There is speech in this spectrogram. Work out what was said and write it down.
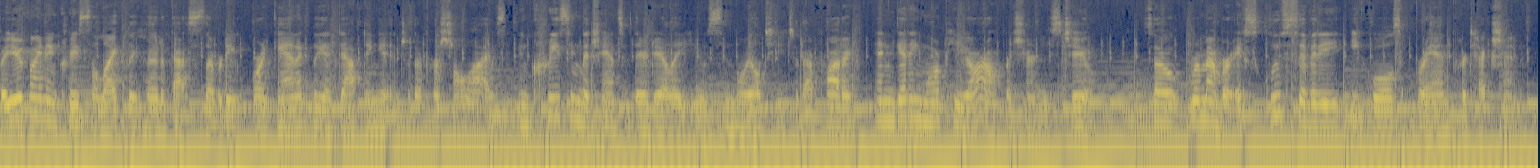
but you're going to increase the likelihood of that celebrity organically adapting it into their personal lives, increasing the chance of their daily use and loyalty to that product, and getting more PR opportunities too. So remember, exclusivity equals brand protection.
